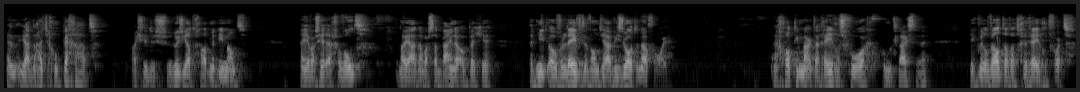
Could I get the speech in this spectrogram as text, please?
En ja, dan had je gewoon pech gehad. Als je dus ruzie had gehad met iemand en je was heel erg gewond, nou ja, dan was dat bijna ook dat je het niet overleefde, want ja, wie zorgt er nou voor je? En God die maakt daar regels voor, we moeten luisteren. Ik wil wel dat het geregeld wordt.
